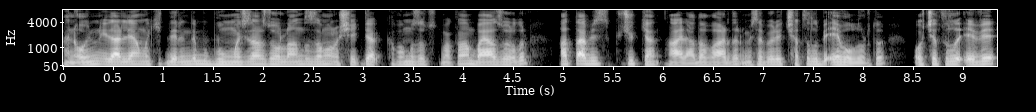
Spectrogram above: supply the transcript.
Hani oyunun ilerleyen vakitlerinde bu bulmacalar zorlandığı zaman o şekli kafamıza tutmak falan bayağı zor olur. Hatta biz küçükken hala da vardır. Mesela böyle çatılı bir ev olurdu. O çatılı evi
